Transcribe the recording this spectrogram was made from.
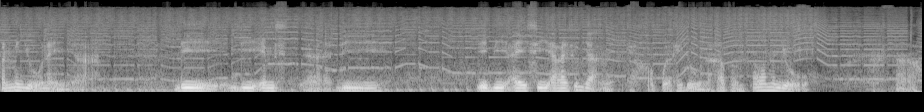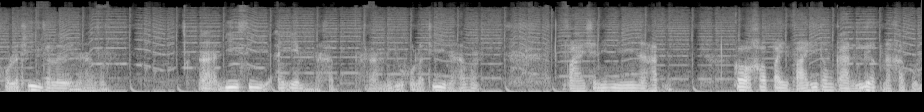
มันไม่อยู่ในอ่า D DM อ่า D DBIC อะไรสักอย่างเนี่ยขอเปิดให้ดูนะครับผมเพราะว่ามันอยู่อ่าคนละที่กันเลยนะครับผมอ่า DCIM นะครับมันอยู่คนละที่นะครับผมไฟล์ชนิดนี้นะครับ ก็เข้าไปไฟล์ที่ต้องการเลือกนะครับผม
